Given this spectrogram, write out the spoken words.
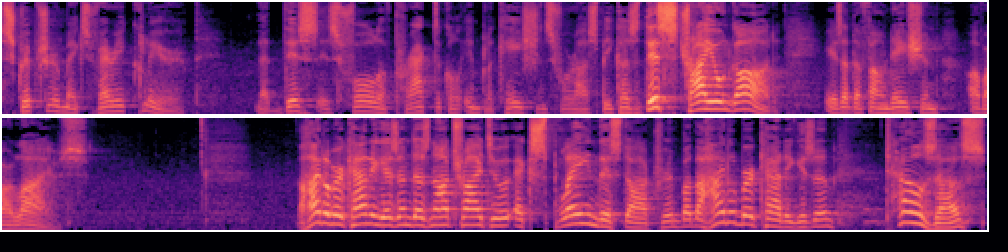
Scripture makes very clear that this is full of practical implications for us because this triune God is at the foundation of our lives. The Heidelberg Catechism does not try to explain this doctrine, but the Heidelberg Catechism tells us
